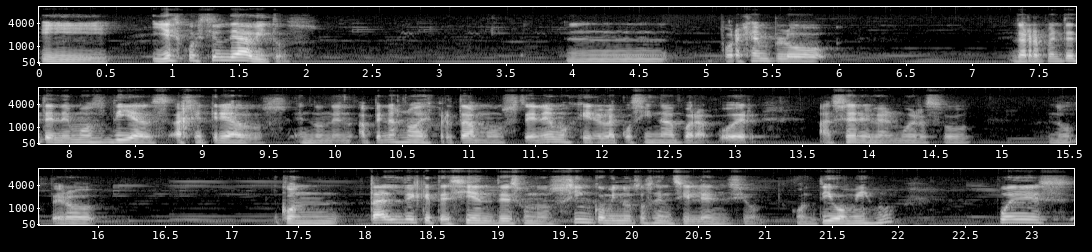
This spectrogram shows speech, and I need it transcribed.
Y, es cuestión de hábitos. Mm, por ejemplo, de repente tenemos días ajetreados en donde apenas nos despertamos, tenemos que ir a la cocina para poder hacer el almuerzo, ¿no? Pero con tal de que te sientes unos 5 minutos en silencio contigo mismo, puedes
